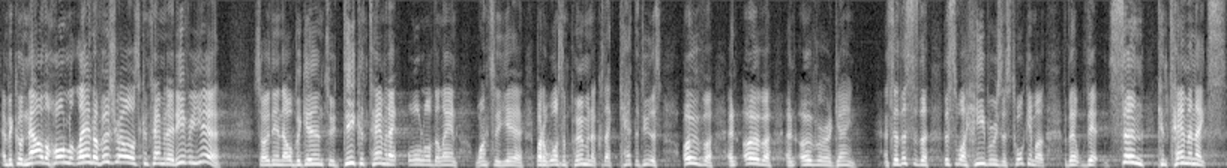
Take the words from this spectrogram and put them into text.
And because now the whole land of Israel is contaminated every year, so then they'll begin to decontaminate all of the land once a year. But it wasn't permanent because they had to do this over and over and over again. And so this is, the, this is what Hebrews is talking about that, that sin contaminates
